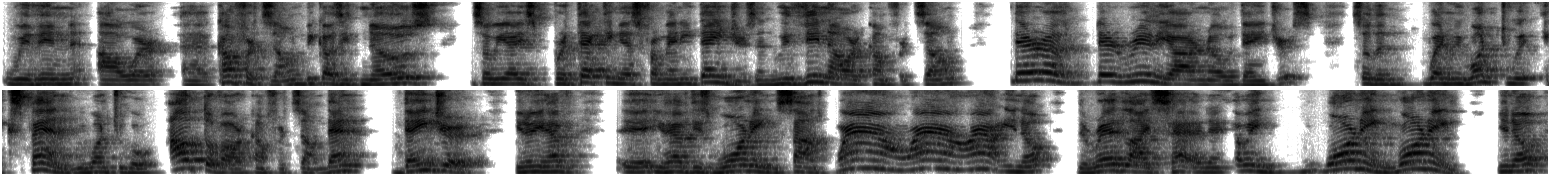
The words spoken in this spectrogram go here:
within our uh, comfort zone because it knows. So he is protecting us from any dangers. And within our comfort zone, there are there really are no dangers. So that when we want to expand, we want to go out of our comfort zone. Then danger. You know, you have uh, you have these warning sounds. Wow, wow, wow. You know, the red lights. I mean, warning, warning. You know,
